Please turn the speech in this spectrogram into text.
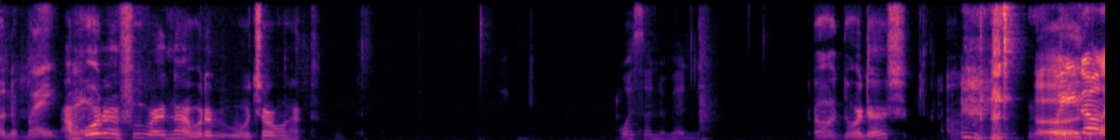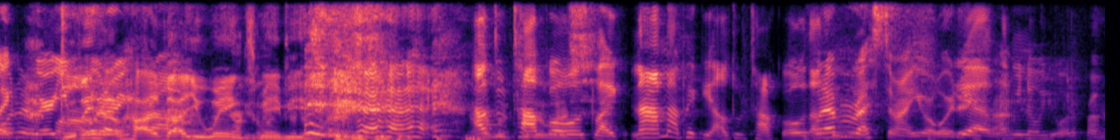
on the mic. I'm ordering food right now. Whatever, what y'all want? What's on the menu? Oh, DoorDash. Uh, you know, like where you do they have high from? value wings? Maybe. I'll do look through the tacos. Like, nah, I'm not picky. I'll do tacos. I'll do Whatever restaurant you're ordering Yeah, from. let me know where you order from.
